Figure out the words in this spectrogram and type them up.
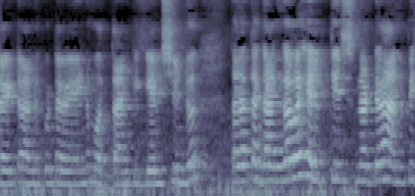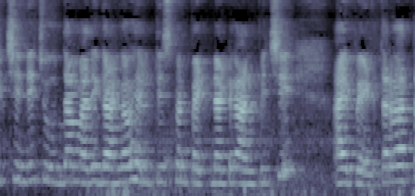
రైట్ అనుకుంటా పోయిండు మొత్తానికి గెలిచిండు. తర్వాత గంగవ హెల్ప్ తీసుకున్నట్టుగా అనిపించింది. చూద్దాం అది గంగవ హెల్ప్ తీసుకొని పెట్టినట్టుగా అనిపించి అయిపోయాడు. తర్వాత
